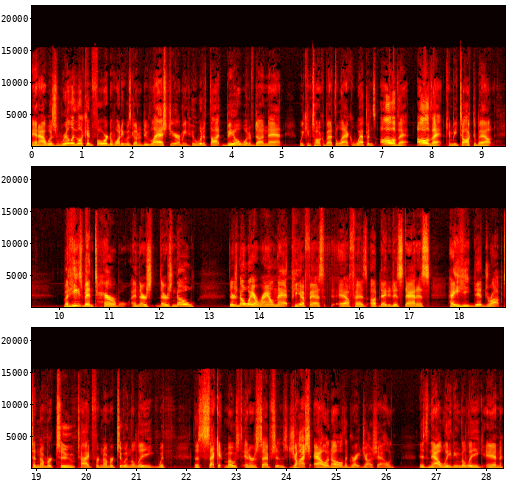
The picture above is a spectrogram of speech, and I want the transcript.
And I was really looking forward to what he was going to do last year. I mean, who would have thought Bill would have done that? We can talk about the lack of weapons. All of that, all of that can be talked about. But he's been terrible, and there's there's no there's no way around that. PFSF has updated his status. Hey, he did drop to number two, tied for number two in the league with the second most interceptions. Josh Allen, oh, the great Josh Allen, is now leading the league in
